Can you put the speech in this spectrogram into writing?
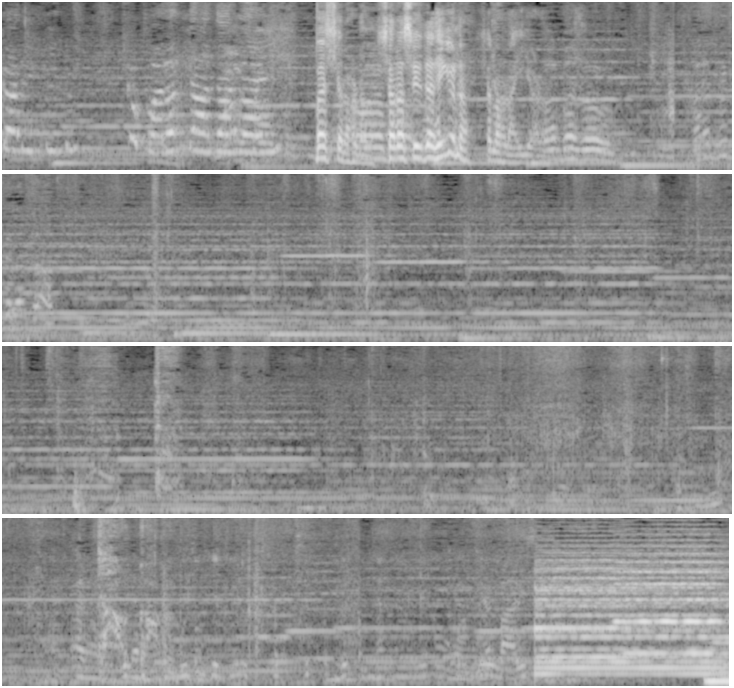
કરી દીધો કે ભરત દાદા નહીં બસ ચલો હડો સરસ રીતે થઈ ગયું ને? ચલો હડો આવી જાઓ Paris.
